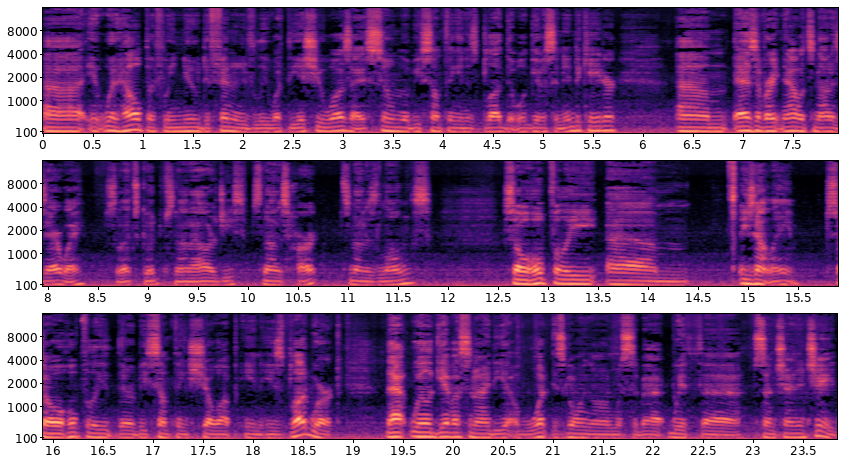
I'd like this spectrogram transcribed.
Uh, it would help if we knew definitively what the issue was. I assume there'll be something in his blood that will give us an indicator. Um, as of right now, it's not his airway, so that's good. It's not allergies. It's not his heart. It's not his lungs. So hopefully, um, he's not lame. So hopefully there'll be something show up in his blood work that will give us an idea of what is going on with Sabat, with uh, Sunshine and Shade.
